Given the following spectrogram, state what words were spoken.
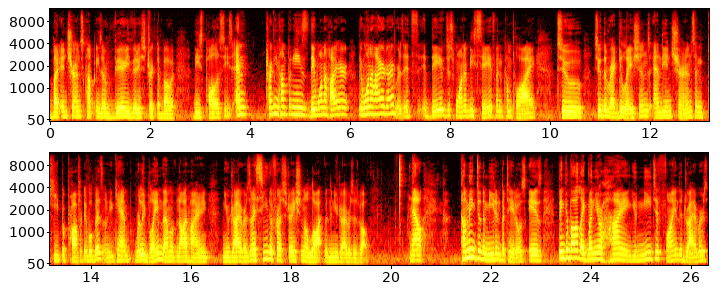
but insurance companies are very, very strict about these policies. And trucking companies they want to hire they want to hire drivers. It's they just want to be safe and comply to to the regulations and the insurance and keep a profitable business. You can't really blame them of not hiring new drivers. And i see the frustration a lot with the new drivers as well. Now coming to the meat and potatoes is think about like when you're hiring you need to find the drivers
